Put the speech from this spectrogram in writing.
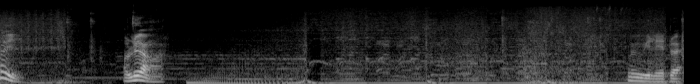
ฮ้ย เอาเรื่องอะไม่มีเลสด้วย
